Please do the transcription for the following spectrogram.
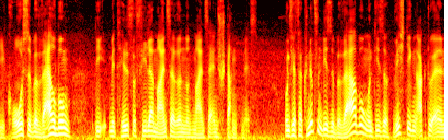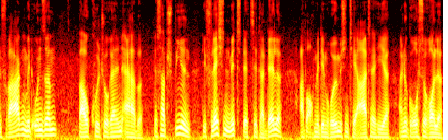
die große Bewerbung, die mit Hilfe vieler Mainzerinnen und Mainzer entstanden ist. Und wir verknüpfen diese Bewerbung und diese wichtigen aktuellen Fragen mit unserem baukulturellen Erbe. Deshalb spielen die Flächen mit der Zitadelle, aber auch mit dem römischen Theater hier eine große Rolle.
